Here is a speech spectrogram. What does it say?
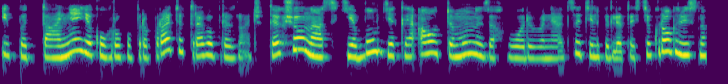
і питання, яку групу препаратів треба призначити. Якщо у нас є будь-яке аутоімунне захворювання, це тільки для тестів крок, звісно.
